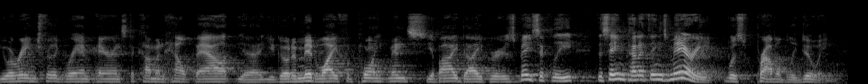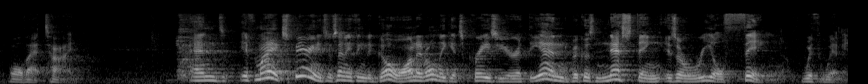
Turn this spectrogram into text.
you arrange for the grandparents to come and help out, you, you go to midwife appointments, you buy diapers. Basically, the same kind of things Mary was probably doing all that time. And if my experience is anything to go on, it only gets crazier at the end because nesting is a real thing with women.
